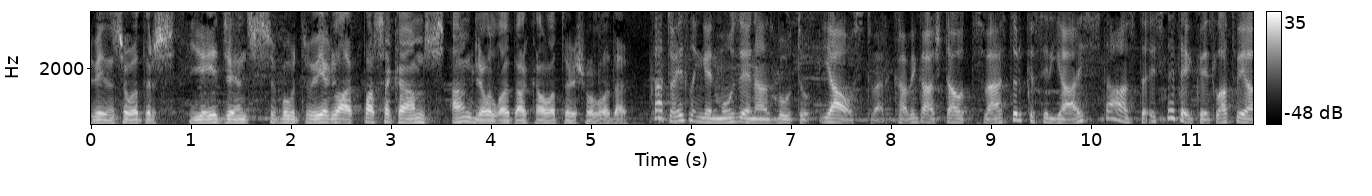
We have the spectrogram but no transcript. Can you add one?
viens otrs jēdziens būtu vieglāk pasakāms angļu valodā kā latviešu valodā. Kā to Eslingenu mūsdienās būtu jāuztver? Kā vienkārši tautas vēsture, kas ir jāizstāsta. Es neteiktu, ka es Latvijā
